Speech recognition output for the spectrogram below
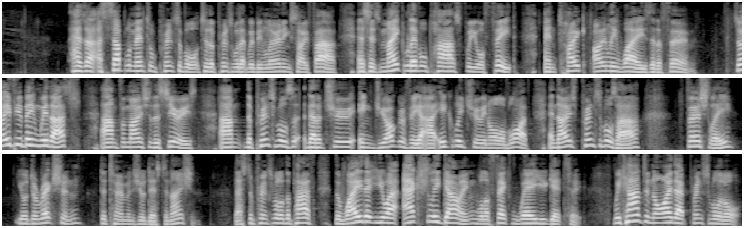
has a, a, supplemental principle to the principle that we've been learning so far. And it says, make level paths for your feet and take only ways that are firm. So if you've been with us um, for most of the series, um, the principles that are true in geography are equally true in all of life. And those principles are, firstly, your direction determines your destination. That's the principle of the path. The way that you are actually going will affect where you get to. We can't deny that principle at all.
